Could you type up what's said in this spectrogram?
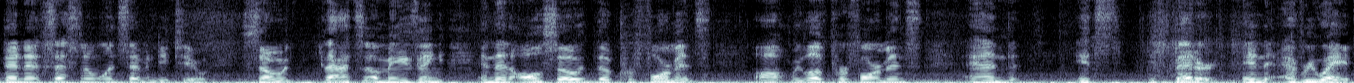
than a Cessna 172. So that's amazing. And then also the performance. Oh, we love performance. And it's it's better in every way.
